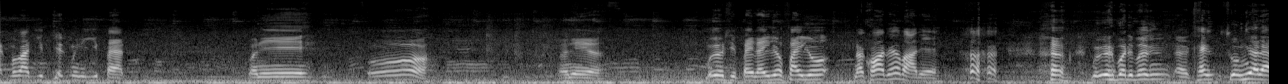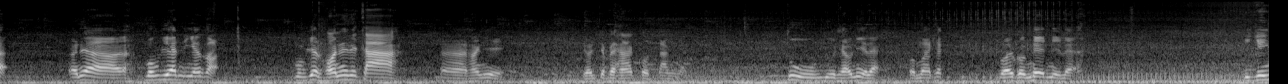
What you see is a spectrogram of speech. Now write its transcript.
ดประมาณยี่สิบเจ็ดมือนี่ยี่แปด วันนี้โอ้วันนี้มือสิไปไหนเรือไฟอยู่นครเด้อบาดเด้มืออื่นบริเบิงเอ่อแข่งช่วงเนี้ยแหละอันนี้วงเวียนอีกอยังก่อนวงเวียนหอนาฬิกาอ่าทางนี้ เดี๋ยวจะไปหากดตังค์ก่อนตู้อยู่แถวนี้แหละ ประมาณสักร้อยกว่าเมตรนี่แหละจริง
